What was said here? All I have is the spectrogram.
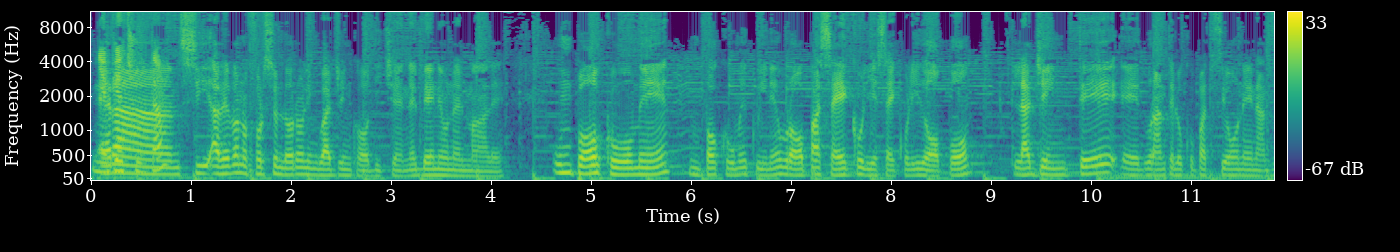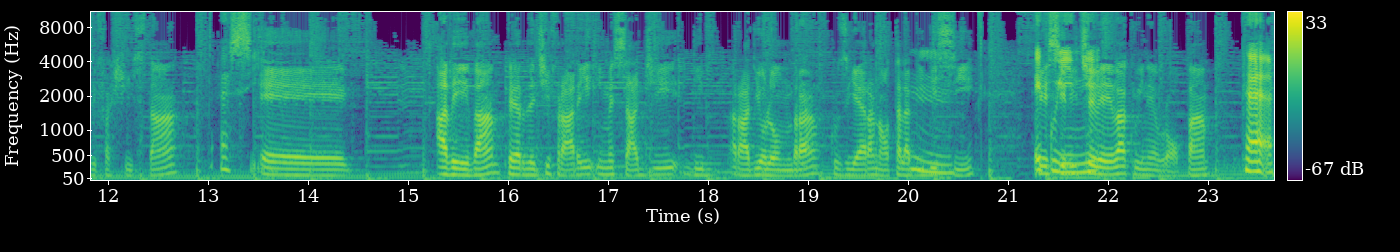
Mi Era- è piaciuta. Sì, avevano forse un loro linguaggio in codice, nel bene o nel male. Un po' come, un po' come qui in Europa, secoli e secoli dopo, la gente eh, durante l'occupazione nazifascista Eh sì. eh, aveva per decifrare i messaggi di Radio Londra, così era nota la Mm. BBC, E che si quindi? riceveva qui in Europa. Eh,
